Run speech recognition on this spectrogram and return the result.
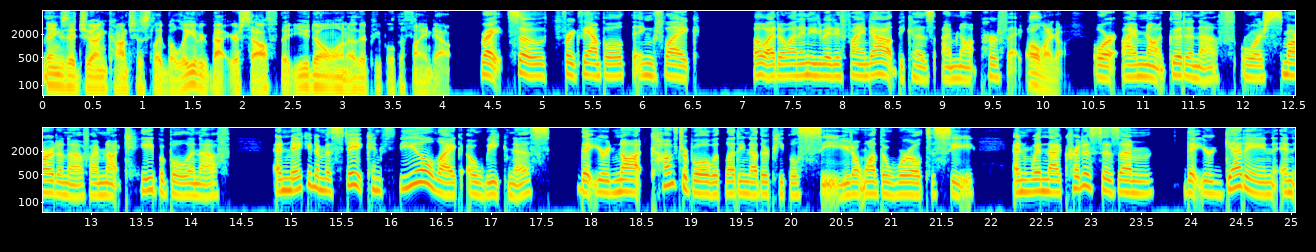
Things that you unconsciously believe about yourself that you don't want other people to find out. Right. So, for example, things like, oh, I don't want anybody to find out because I'm not perfect. Oh my gosh. Or I'm not good enough or smart enough, I'm not capable enough. And making a mistake can feel like a weakness that you're not comfortable with letting other people see. You don't want the world to see. And when that criticism that you're getting and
